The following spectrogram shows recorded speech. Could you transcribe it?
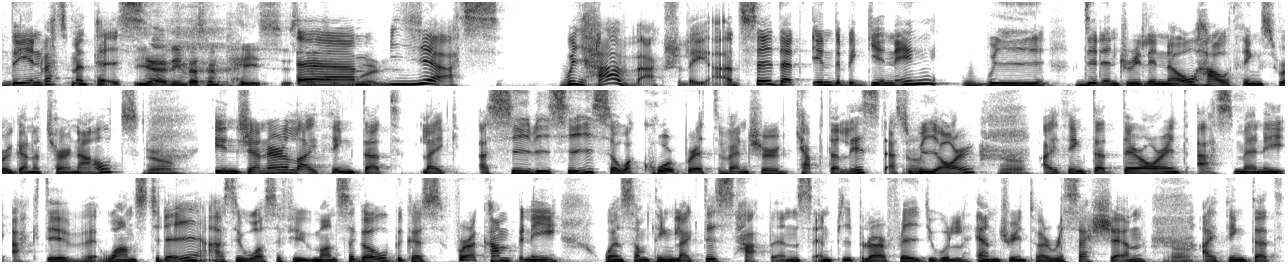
the investment pace. Yeah, the investment pace is that um, word. Yes, we have actually. I'd say that in the beginning, we didn't really know how things were going to turn out. Yeah. In general, I think that like a CVC, so a corporate venture capitalist, as yeah. we are, yeah. I think that there aren't as many active ones today as it was a few months ago. Because for a company, when something like this happens and people are afraid you will enter into a recession, yeah. I think that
